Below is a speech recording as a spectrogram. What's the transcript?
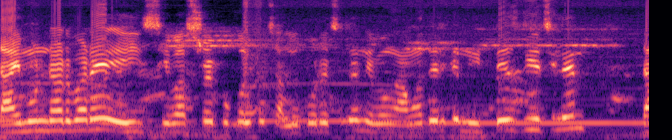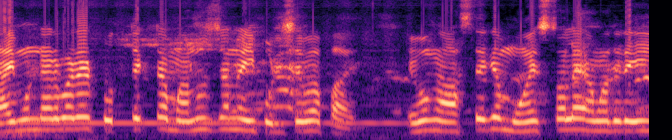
ডায়মন্ড হারবারে এই সেবাশ্রয় প্রকল্প চালু করেছিলেন এবং আমাদেরকে নির্দেশ দিয়েছিলেন ডায়মন্ড হারবারের প্রত্যেকটা মানুষ যেন এই পরিষেবা পায়। এবং আজ থেকে মহেশতলায় আমাদের এই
